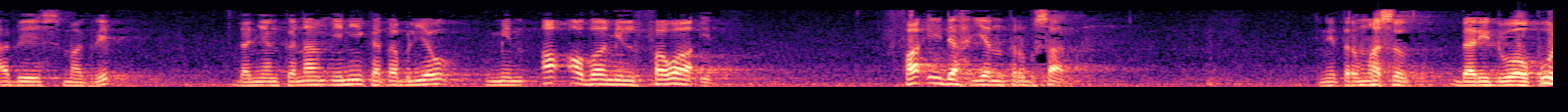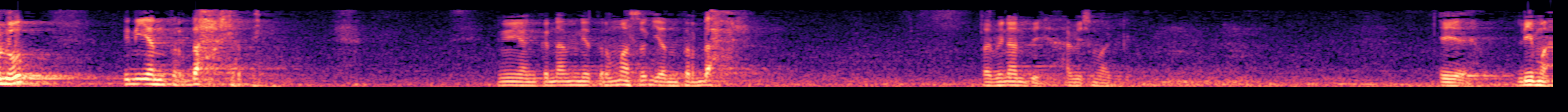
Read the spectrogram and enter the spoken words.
habis maghrib dan yang keenam ini kata beliau min a'zamil fawaid. Faidah yang terbesar. Ini termasuk dari 20 ini yang terdahsyat. Ini yang keenam ini termasuk yang terdahsyat. Tapi nanti habis maghrib. Iya, lima.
